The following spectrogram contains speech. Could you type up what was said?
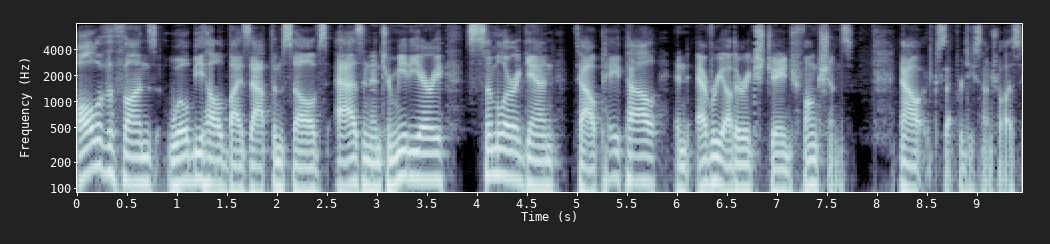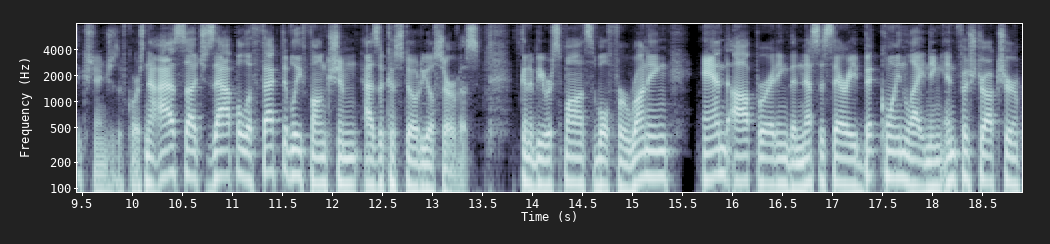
all of the funds will be held by Zap themselves as an intermediary, similar again to how PayPal and every other exchange functions. Now, except for decentralized exchanges, of course. Now, as such, Zap will effectively function as a custodial service. It's going to be responsible for running and operating the necessary Bitcoin Lightning infrastructure,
